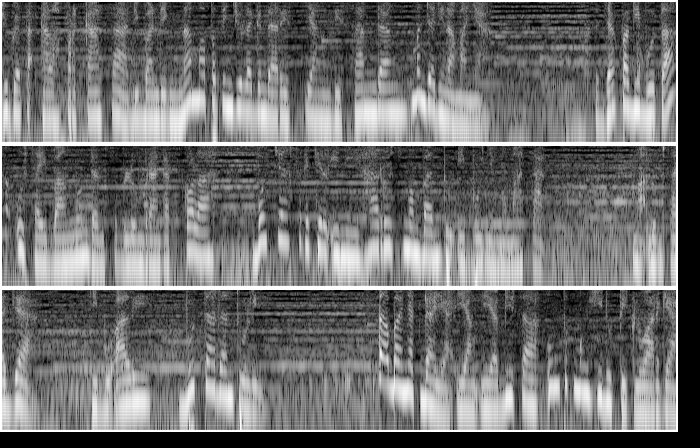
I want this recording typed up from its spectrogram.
juga tak kalah perkasa dibanding nama petinju legendaris yang disandang menjadi namanya. Sejak pagi buta, usai bangun dan sebelum berangkat sekolah, bocah sekecil ini harus membantu ibunya memasak. Maklum saja, Ibu Ali buta dan tuli. Tak banyak daya yang ia bisa untuk menghidupi keluarga.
